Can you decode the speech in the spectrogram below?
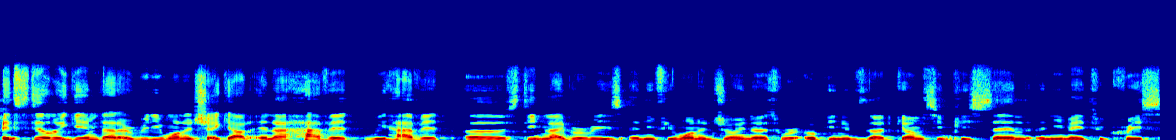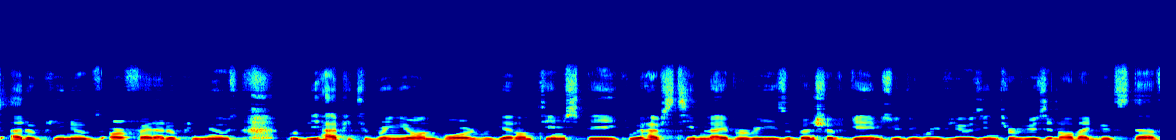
It's still a game that I really want to check out, and I have it. We have it, uh, Steam Libraries. And if you want to join us, we're opnoobs.com. Simply send an email to Chris at opnoobs or Fred at opnoobs. We'll be happy to bring you on board. We get on TeamSpeak. We have Steam Libraries, a bunch of games. We do reviews, interviews, and all that good stuff.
